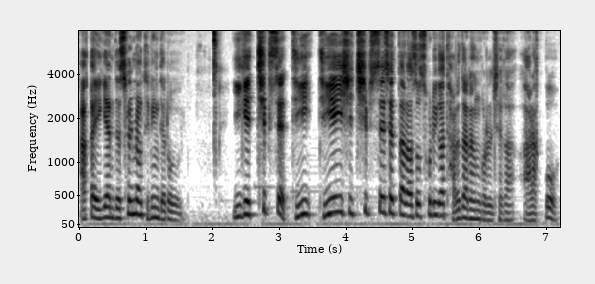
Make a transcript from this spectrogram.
아까 얘기한 데 설명드린 대로 이게 칩셋 D, DAC 칩셋에 따라서 소리가 다르다는 것을 제가 알았고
